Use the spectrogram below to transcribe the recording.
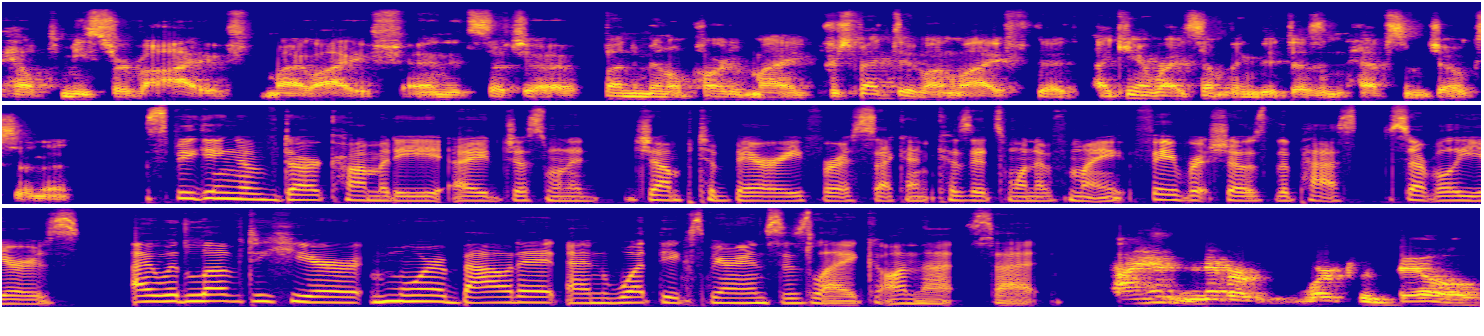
helped me survive my life. And it's such a fundamental part of my perspective on life that I can't write something that doesn't have some jokes in it. Speaking of dark comedy, I just want to jump to Barry for a second because it's one of my favorite shows the past several years. I would love to hear more about it and what the experience is like on that set. I had never worked with Bill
